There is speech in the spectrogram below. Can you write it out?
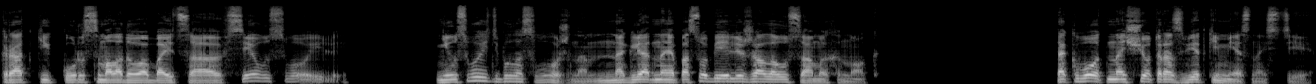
Краткий курс молодого бойца все усвоили. Не усвоить было сложно, наглядное пособие лежало у самых ног. Так вот, насчет разведки местности.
